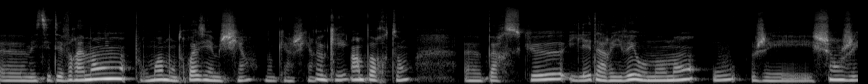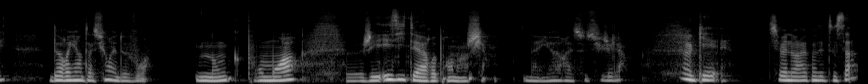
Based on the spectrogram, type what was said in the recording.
mais c'était vraiment pour moi mon troisième chien, donc un chien important parce que il est arrivé au moment où j'ai changé d'orientation et de voie. Donc pour moi, j'ai hésité à reprendre un chien. D'ailleurs à ce sujet-là. Ok. Tu vas nous raconter tout ça?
